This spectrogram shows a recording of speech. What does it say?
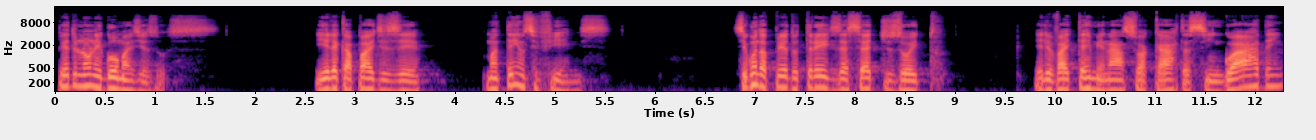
Pedro não negou mais Jesus. E ele é capaz de dizer: mantenham-se firmes. 2 Pedro 3, 17, 18. Ele vai terminar a sua carta assim: guardem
